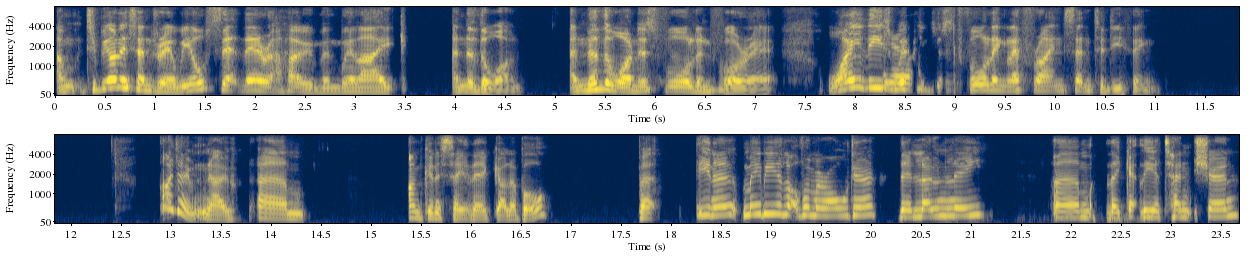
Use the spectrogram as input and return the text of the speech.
Um, to be honest, Andrea, we all sit there at home and we're like, another one, another one has fallen for it. Why are these yeah. women just falling left, right, and centre? Do you think? I don't know. Um, I'm going to say they're gullible, but you know, maybe a lot of them are older. They're lonely. Um, they get the attention,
